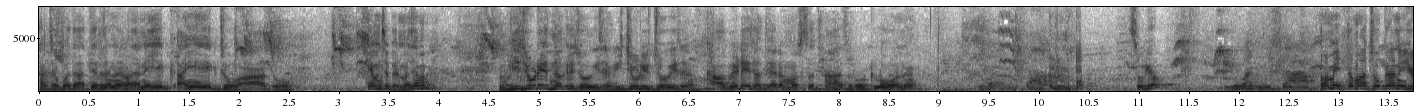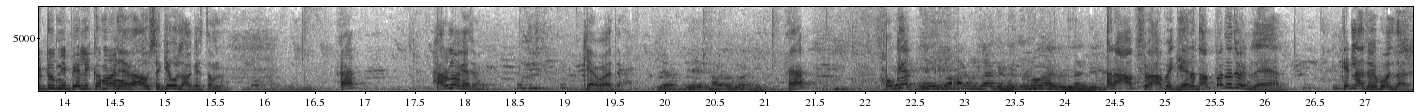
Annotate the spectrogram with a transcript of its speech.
હા બધા અત્યારે છે ને, અને એક, અહીંયા એક જો, આ જો. કેમ છે બેન, મજામાં? વીજળી જ નકરી જોવી છે, વીજળી જ જોવી છે. ખાવા બેઠી છે અત્યારે, મસ્ત છાસ રોટલો અને શું કહો મમ્મી, તમારા છોકરાની યુટ્યુબની પહેલી કમાણી હવે આવશે, કેવું લાગે છે તમને? હે? સારું લાગે છે? ક્યાં વાત હે? હે? હું કે? સારું લાગે ને કરવું સારું લાગે. અરે આપશું આપણે ઘેર તો આપવાના જોઈએ ને યાર. કેટલા જોઈએ બોલ તારે.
